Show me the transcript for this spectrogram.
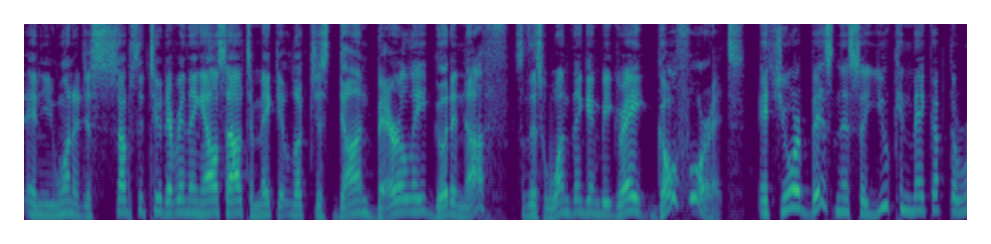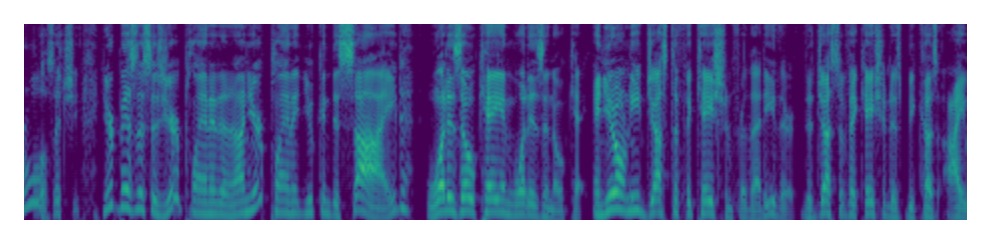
and you want to just substitute everything else out to make it look just done, barely good enough, so this one thing can be great, go for it. It's your business, so you can make up the rules. It's your business is your planet, and on your planet, you can decide what is okay and what isn't okay. And you don't need justification for that either. The justification is because I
